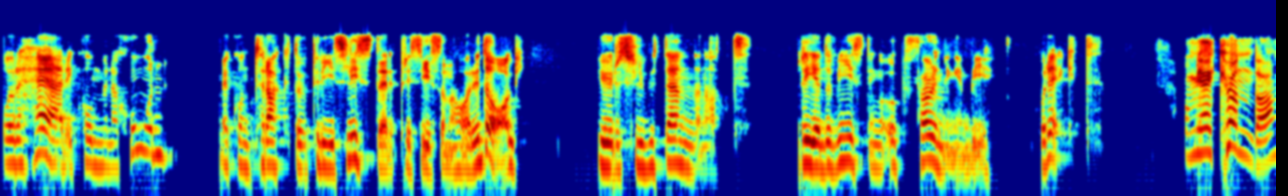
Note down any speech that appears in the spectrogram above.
Och det här i kombination med kontrakt och prislistor, precis som vi har idag, gör i slutändan att redovisning och uppföljningen blir korrekt. Om jag är kund då,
